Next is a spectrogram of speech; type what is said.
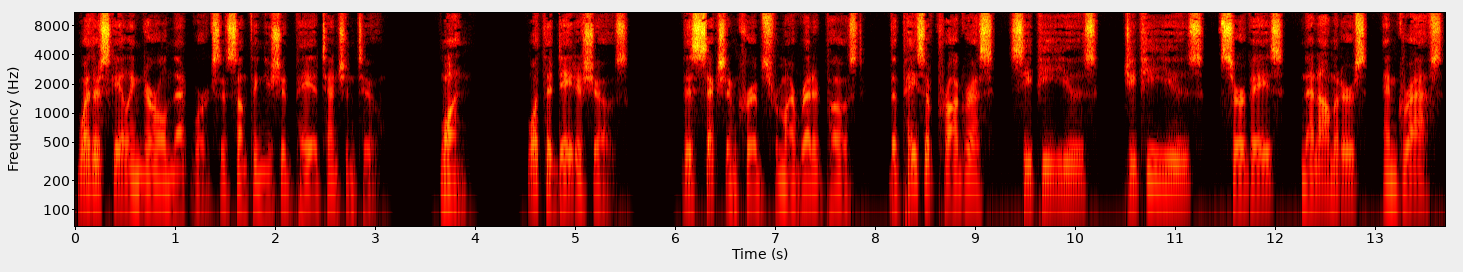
Whether scaling neural networks is something you should pay attention to. 1. What the data shows. This section cribs from my Reddit post, The Pace of Progress, CPUs, GPUs, surveys, nanometers, and graphs,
